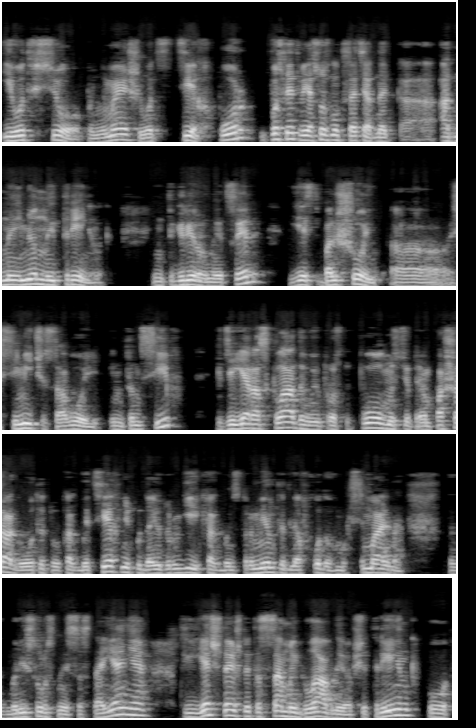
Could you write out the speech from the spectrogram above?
И вот все, понимаешь, и вот с тех пор, после этого я создал, кстати, одно, а, одноименный тренинг, интегрированная цель. Есть большой э, семичасовой интенсив, где я раскладываю просто полностью, прям пошагово вот эту как бы технику, даю другие как бы инструменты для входа в максимально как бы ресурсные состояния. И я считаю, что это самый главный вообще тренинг по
